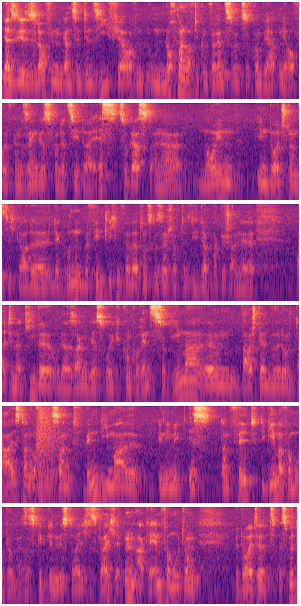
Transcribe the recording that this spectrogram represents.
Ja, sie, sie laufen ganz intensiv. Ja, um, um nochmal auf die Konferenz zurückzukommen, wir hatten ja auch Wolfgang Senges von der C3S zu Gast, einer neuen in Deutschland sich gerade in der Gründung befindlichen Verwertungsgesellschaft, die dann praktisch eine Alternative oder sagen wir es ruhig Konkurrenz zur GEMA ähm, darstellen würde. Und da ist dann auch interessant, wenn die mal genehmigt ist, dann fällt die GEMA-Vermutung. Also es gibt in Österreich das gleiche AKM-Vermutung Bedeutet, es wird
